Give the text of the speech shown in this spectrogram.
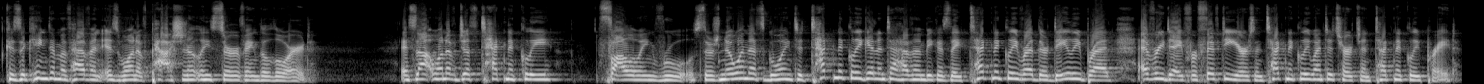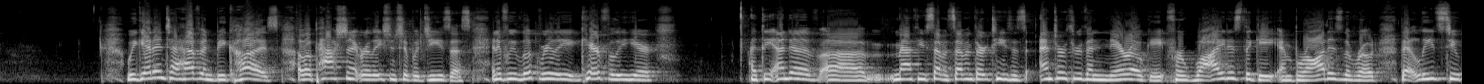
because the kingdom of heaven is one of passionately serving the Lord. It's not one of just technically following rules. There's no one that's going to technically get into heaven because they technically read their daily bread every day for 50 years and technically went to church and technically prayed. We get into heaven because of a passionate relationship with Jesus. And if we look really carefully here, at the end of uh, Matthew 7, 7 13 says, Enter through the narrow gate, for wide is the gate and broad is the road that leads to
